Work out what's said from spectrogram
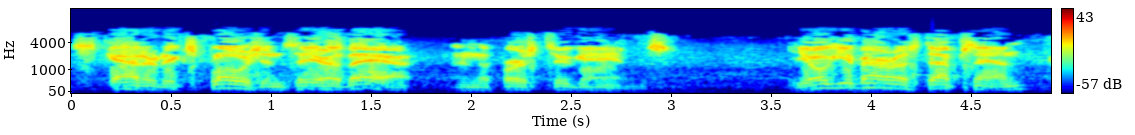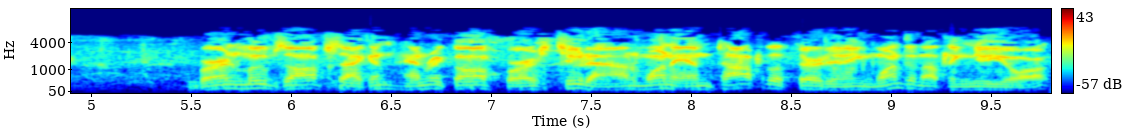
scattered explosions here or there in the first two games. Yogi Berra steps in. Byrne moves off second. Henrich off first. Two down, one in. Top of the third inning. One to nothing New York.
